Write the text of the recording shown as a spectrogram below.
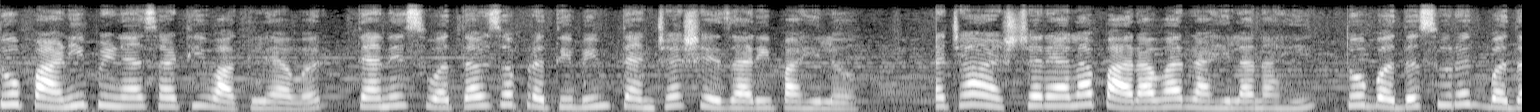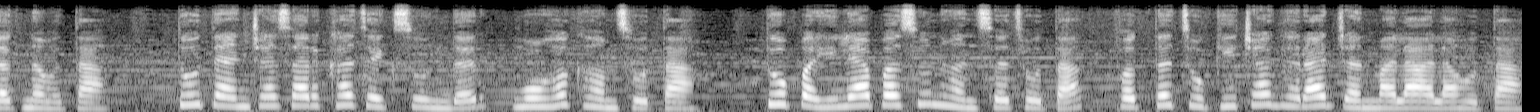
तो पाणी पिण्यासाठी वाकल्यावर त्याने स्वतःचं प्रतिबिंब त्यांच्या शेजारी पाहिलं. त्याच्या आश्चर्याला पारावार राहिला नाही तो बदसुरत बदक नव्हता. तो त्यांच्यासारखाच एक सुंदर मोहक हंस होता. तो पहिल्यापासून हंसच होता फक्त चुकीच्या घरात जन्माला आला होता.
